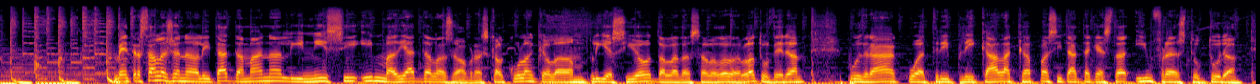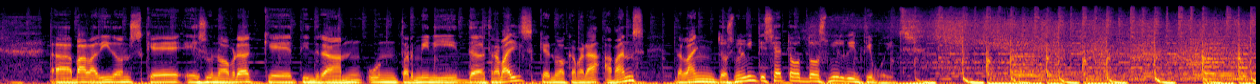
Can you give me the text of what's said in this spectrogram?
Mentrestant, la Generalitat demana l'inici immediat de les obres. Calculen que l'ampliació de la desaladora de la Tordera podrà quadriplicar la capacitat d'aquesta infraestructura. Uh, val a dir doncs, que és una obra que tindrà un termini de treballs que no acabarà abans de l'any 2027 o 2028.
